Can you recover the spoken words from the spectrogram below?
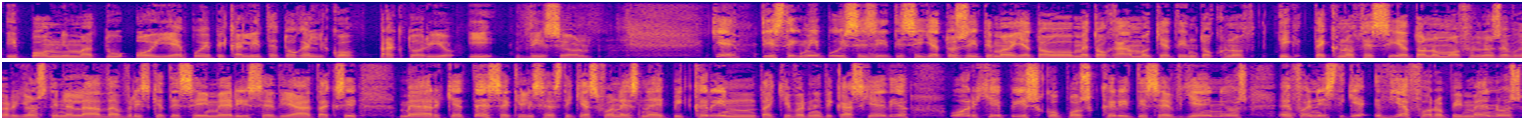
υπόμνημα του ΟΗΕ που επικαλείται το γαλλικό πρακτορείο Ειδήσεων. Και τη στιγμή που η συζήτηση για το ζήτημα για το, με το γάμο και την τοκνο, τεκνοθεσία των ομόφυλων ζευγαριών στην Ελλάδα βρίσκεται σε ημερήσια διάταξη, με αρκετές εκκλησιαστικές φωνές να επικρίνουν τα κυβερνητικά σχέδια, ο Αρχιεπίσκοπος Κρήτης Ευγένιος εμφανίστηκε διαφοροποιημένος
